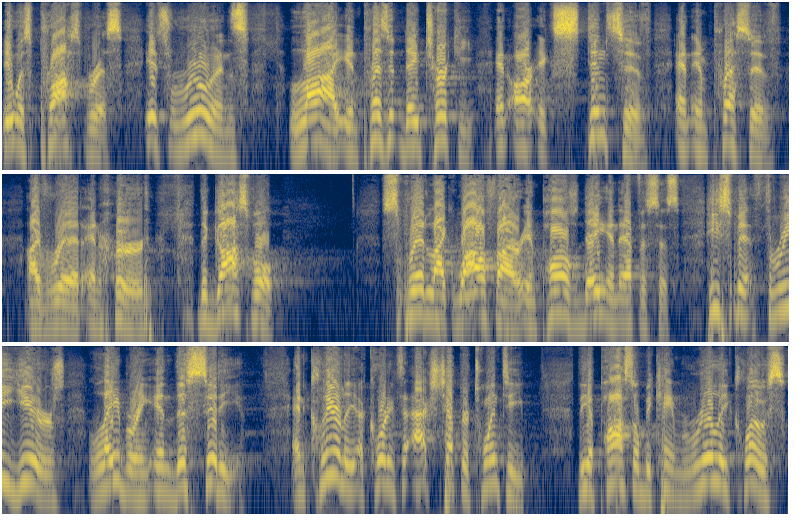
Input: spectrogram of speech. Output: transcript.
it was prosperous. Its ruins lie in present day Turkey and are extensive and impressive, I've read and heard. The gospel spread like wildfire in Paul's day in Ephesus. He spent three years laboring in this city. And clearly, according to Acts chapter 20, the apostle became really close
